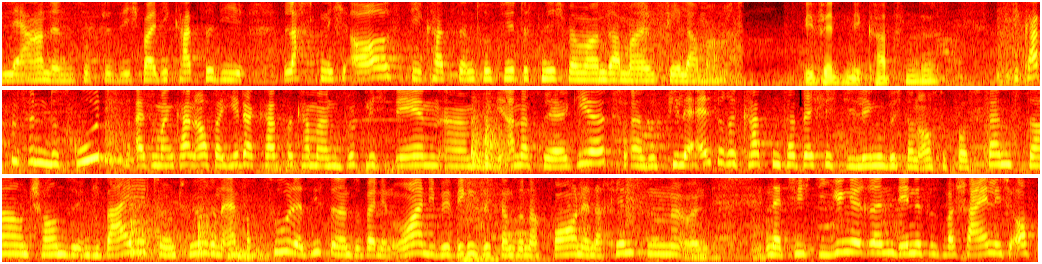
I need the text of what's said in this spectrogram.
lernen, so für sich, weil die Katze, die lacht nicht aus, die Katze interessiert es nicht, wenn man da mal einen Fehler macht. Wie finden die Katzen das? Die Katzen finden das gut. Also man kann auch bei jeder Katze kann man wirklich sehen, ähm, wie die anders reagiert. Also viele ältere Katzen tatsächlich, die legen sich dann auch so vors Fenster und schauen so in die Weite und hören einfach zu. Da siehst du dann so bei den Ohren, die bewegen sich dann so nach vorne, nach hinten. Und natürlich die Jüngeren, denen ist es wahrscheinlich oft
